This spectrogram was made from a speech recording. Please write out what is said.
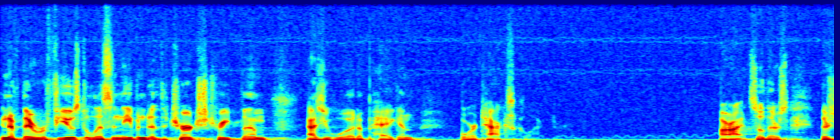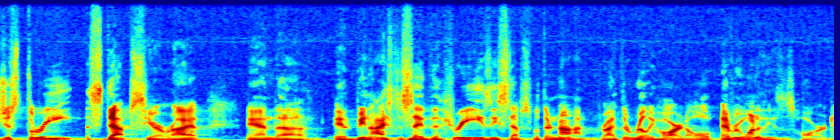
And if they refuse to listen even to the church, treat them as you would a pagan or a tax collector. All right, so there's, there's just three steps here, right? And uh, it would be nice to say the three easy steps, but they're not, right? They're really hard. All, every one of these is hard.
